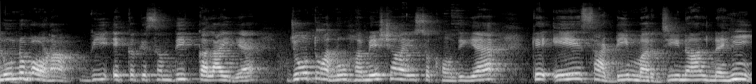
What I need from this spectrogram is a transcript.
ਨੂੰ ਨਿਭਾਉਣਾ ਵੀ ਇੱਕ ਕਿਸਮ ਦੀ ਕਲਾ ਹੀ ਹੈ ਜੋ ਤੁਹਾਨੂੰ ਹਮੇਸ਼ਾ ਇਹ ਸਿਖਾਉਂਦੀ ਹੈ ਕਿ ਇਹ ਸਾਡੀ ਮਰਜ਼ੀ ਨਾਲ ਨਹੀਂ,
